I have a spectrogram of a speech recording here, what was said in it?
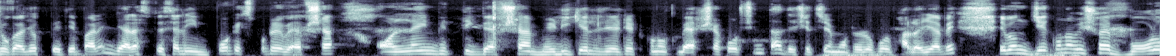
যোগাযোগ পেতে পারেন। যারা স্পেশালি ইম্পোর্ট এক্সপোর্টের ব্যবসা অনলাইন ভিত্তিক ব্যবসা মেডিকেল রিলেটেড কোনো ব্যবসা করছেন, তাদের ক্ষেত্রে মোটের ওপর ভালো যাবে। এবং যে কোনো বিষয়ে বড়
